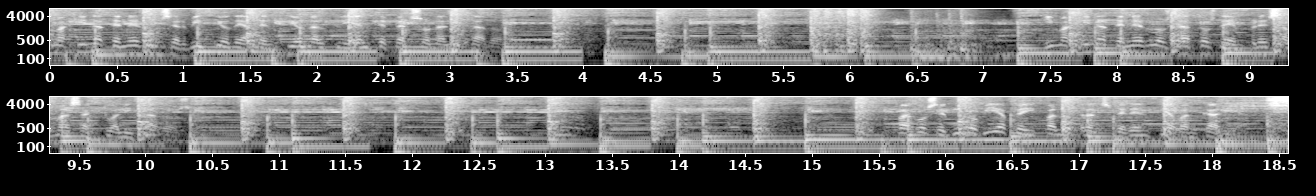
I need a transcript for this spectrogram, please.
Imagina tener un servicio de atención al cliente personalizado. Imagina tener los datos de empresa más actualizados. Pago seguro vía PayPal o transferencia bancaria.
